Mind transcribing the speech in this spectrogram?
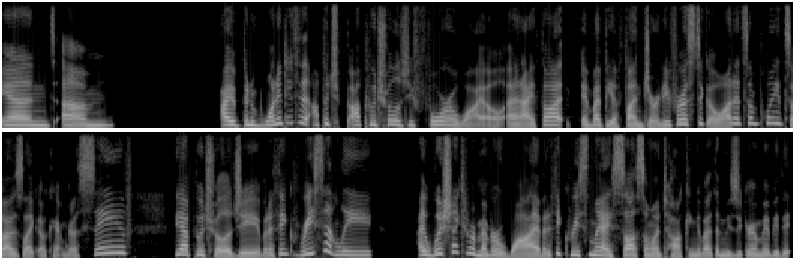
And um, I've been wanting to do the Apu, Apu trilogy for a while, and I thought it might be a fun journey for us to go on at some point. So I was like, okay, I'm going to save the Apu trilogy. But I think recently, I wish I could remember why, but I think recently I saw someone talking about the music room. Maybe the,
